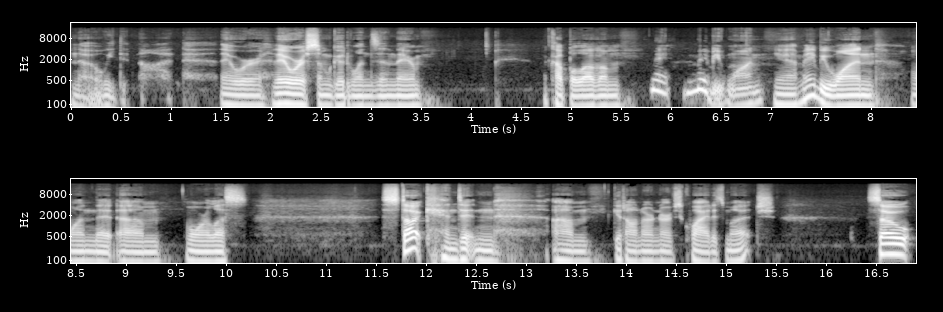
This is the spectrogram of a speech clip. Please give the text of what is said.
no, we did not. There were there were some good ones in there. A couple of them. Maybe one. Yeah, maybe one one that um more or less stuck and didn't um get on our nerves quite as much. So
